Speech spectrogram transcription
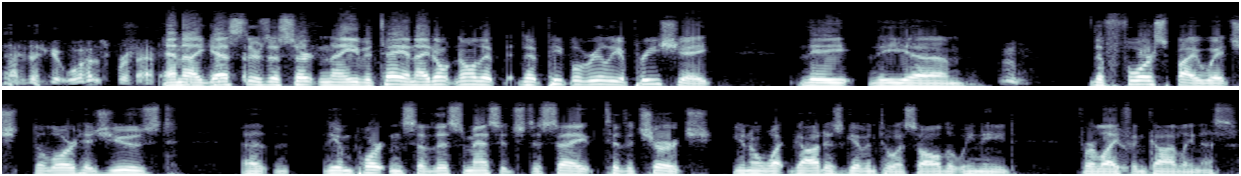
I think it was perhaps. And I guess there's a certain naivete, and I don't know that that people really appreciate the the um, mm. the force by which the Lord has used uh, the importance of this message to say to the church, you know what, God has given to us all that we need for life and godliness.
